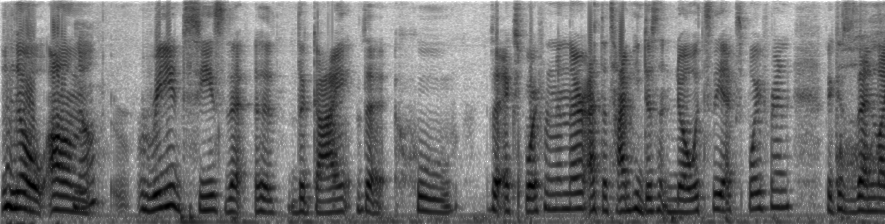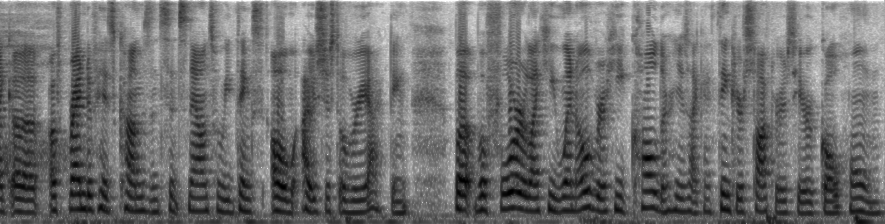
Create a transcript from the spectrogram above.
no, um No? Reid sees that uh, the guy that who the ex-boyfriend in there at the time he doesn't know it's the ex-boyfriend because then like a, a friend of his comes and sits down so he thinks oh i was just overreacting but before like he went over he called her he's like i think your stalker is here go home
